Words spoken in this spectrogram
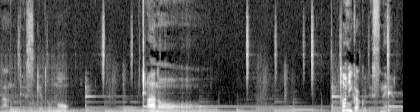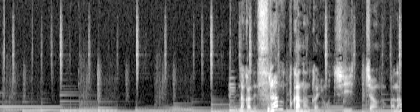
なんですけどもあのー、とにかくですねなんかねスランプかなんかに陥っちゃうのかな？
